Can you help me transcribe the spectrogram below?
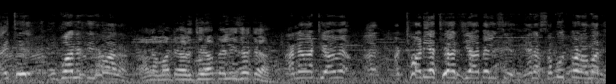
અહીંથી ઊભા નથી થવાના. આના માટે અરજી આપેલી છે કે? આના માટે અમે અઠવાડિયાથી અરજી આપેલી છે. એના સબૂત પણ અમારી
